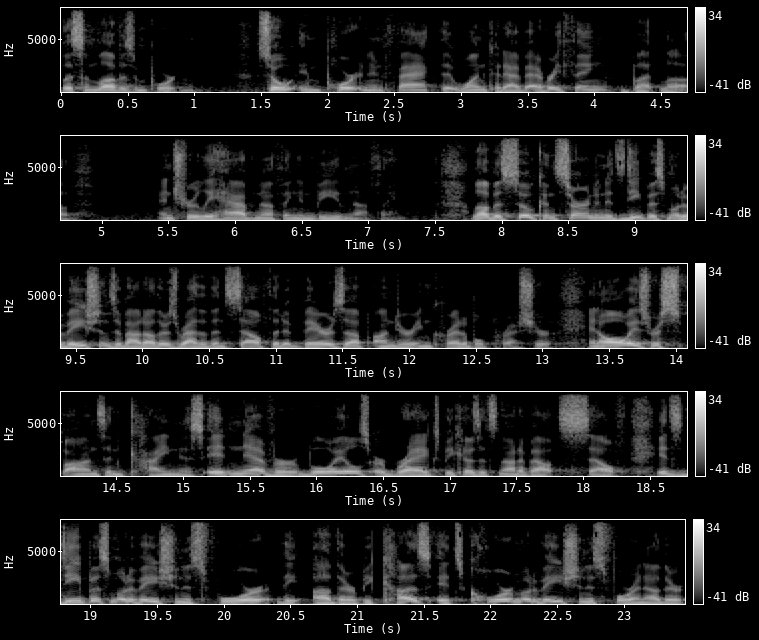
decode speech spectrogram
Listen, love is important. So important, in fact, that one could have everything but love and truly have nothing and be nothing. Love is so concerned in its deepest motivations about others rather than self that it bears up under incredible pressure and always responds in kindness. It never boils or brags because it's not about self. Its deepest motivation is for the other because its core motivation is for another.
